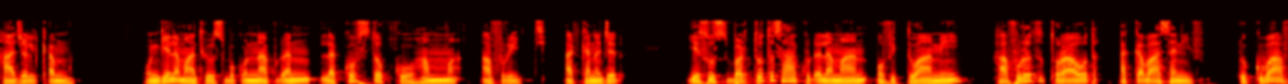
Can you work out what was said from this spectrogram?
haa jalqabnu. Wangeela Maatiyus boqonnaa kudhan lakkoofsa tokko hamma afuriitti akkana jedha. Yesus bartoota isaa kudha lamaan ofitti waamee hafuurota xuraa'oota akka baasaniif dhukkubaaf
